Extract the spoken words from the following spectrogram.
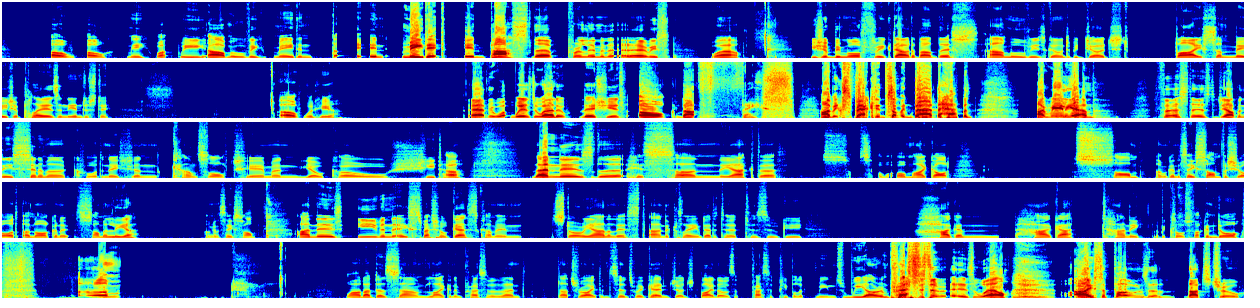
oh, oh, me? What? We are movie made in in made it in past the preliminaries. Wow. You should be more freaked out about this. Our movie's going to be judged by some major players in the industry. Oh, we're here. Everyone, where's Duelu? There she is. Oh, that face. I'm expecting something bad to happen. I really am. First there's the Japanese Cinema Coordination Council Chairman Yoko Shita. Then there's the his son, the actor. Oh my god. Som. I'm gonna say Som for short. I'm not gonna Somalia. I'm gonna say Som. And there's even a special guest coming, story analyst and acclaimed editor Tezuki Hagan Hagatani. Let me close fucking door. Um. Wow, that does sound like an impressive event. That's right, and since we're getting judged by those impressive people, it means we are impressive as well. I suppose that's true.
